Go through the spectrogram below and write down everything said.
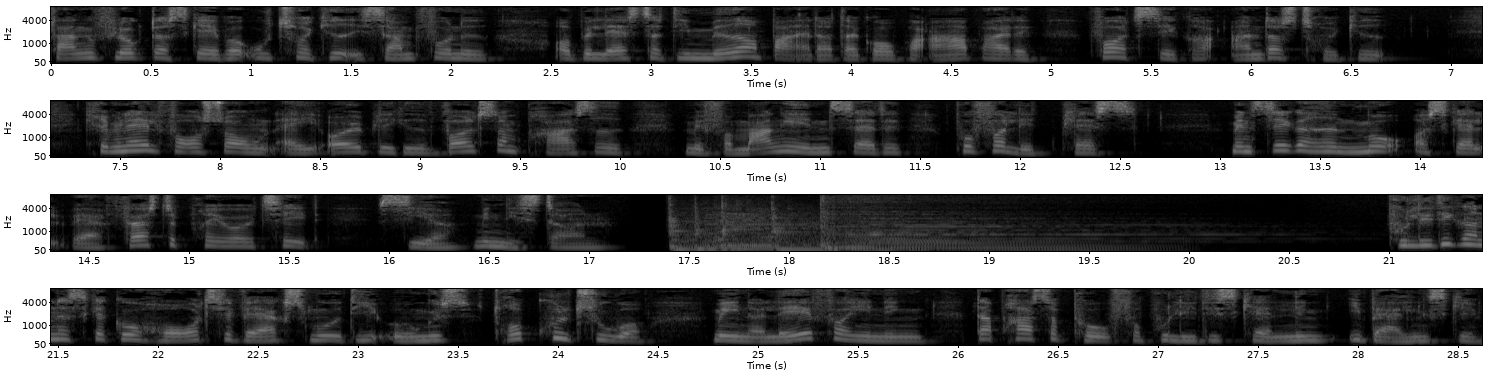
Fangeflugter skaber utryghed i samfundet og belaster de medarbejdere, der går på arbejde for at sikre andres tryghed. Kriminalforsorgen er i øjeblikket voldsomt presset med for mange indsatte på for lidt plads. Men sikkerheden må og skal være første prioritet, siger ministeren. Politikerne skal gå hårdt til værks mod de unges drukkultur, mener Lægeforeningen, der presser på for politisk handling i Berlingske.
